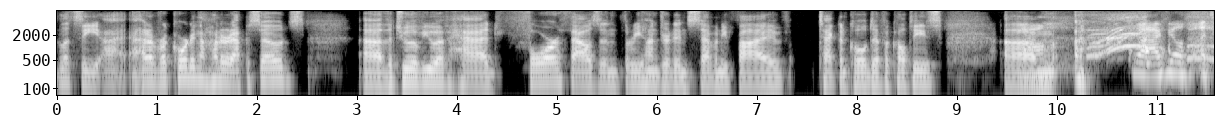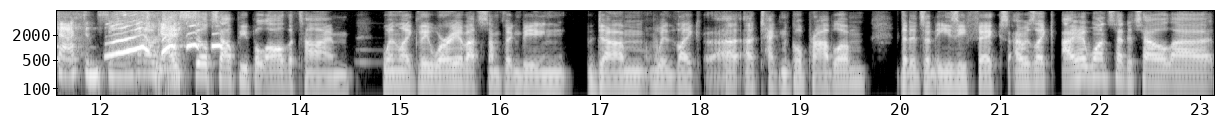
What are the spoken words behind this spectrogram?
let's see uh, out of recording 100 episodes uh the two of you have had 4375 technical difficulties. Um wow, I feel attacked and seen. but i still tell people all the time when like they worry about something being dumb with like a, a technical problem that it's an easy fix. I was like i once had to tell uh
